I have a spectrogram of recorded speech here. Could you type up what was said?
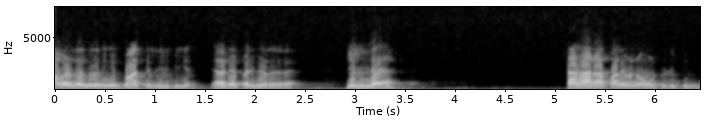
அவர்கள் நீங்க மாத்தி எழுதிருப்பீங்க யாரு? பரிமையாளர் இல்ல சகாரா பாலைவனம் விட்டுருப்பீங்க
